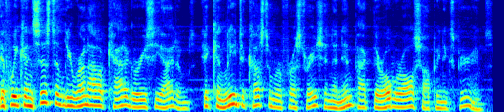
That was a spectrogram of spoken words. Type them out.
If we consistently run out of Category C items, it can lead to customer frustration and impact their overall shopping experience.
